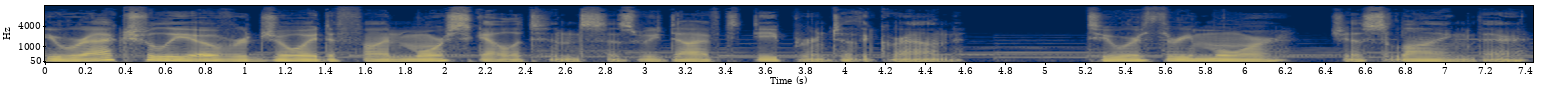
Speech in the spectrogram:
We were actually overjoyed to find more skeletons as we dived deeper into the ground. Two or three more just lying there.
